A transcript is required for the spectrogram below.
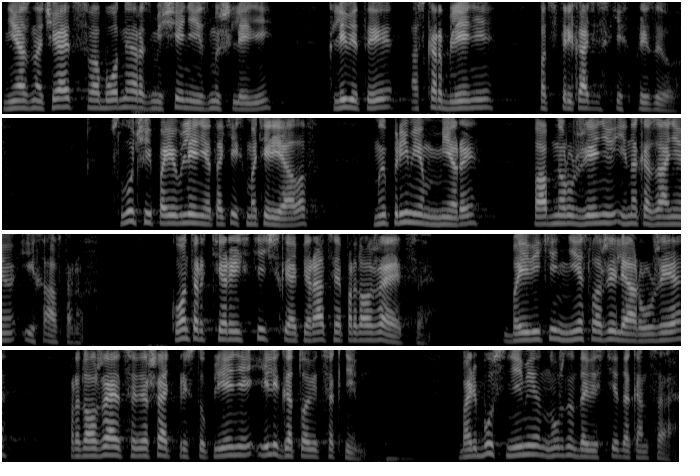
не означает свободное размещение измышлений, клеветы, оскорблений, подстрекательских призывов. В случае появления таких материалов мы примем меры по обнаружению и наказанию их авторов. Контртеррористическая операция продолжается. Боевики не сложили оружие, продолжают совершать преступления или готовиться к ним. Борьбу с ними нужно довести до конца.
